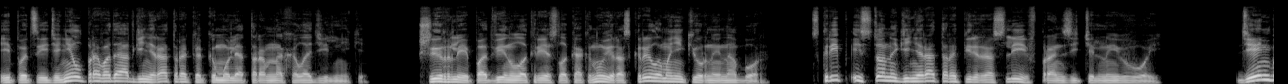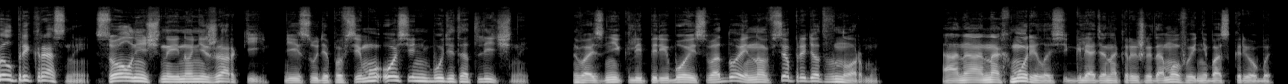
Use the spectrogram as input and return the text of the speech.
и подсоединил провода от генератора к аккумуляторам на холодильнике. Ширли подвинула кресло к окну и раскрыла маникюрный набор. Скрип и стоны генератора переросли в пронзительный вой. День был прекрасный, солнечный, но не жаркий, и, судя по всему, осень будет отличной. Возникли перебои с водой, но все придет в норму. Она нахмурилась, глядя на крыши домов и небоскребы.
